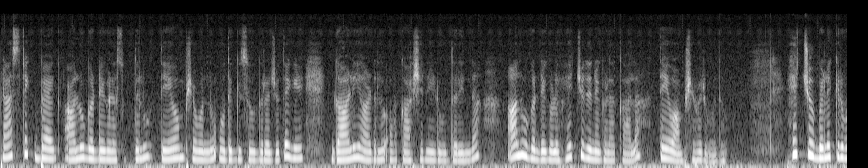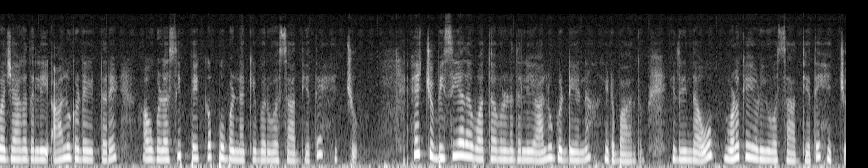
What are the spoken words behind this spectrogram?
ಪ್ಲಾಸ್ಟಿಕ್ ಬ್ಯಾಗ್ ಆಲೂಗಡ್ಡೆಗಳ ಸುತ್ತಲೂ ತೇವಾಂಶವನ್ನು ಒದಗಿಸುವುದರ ಜೊತೆಗೆ ಗಾಳಿ ಆಡಲು ಅವಕಾಶ ನೀಡುವುದರಿಂದ ಆಲೂಗಡ್ಡೆಗಳು ಹೆಚ್ಚು ದಿನಗಳ ಕಾಲ ತೇವಾಂಶವಿರುವುದು ಹೆಚ್ಚು ಬೆಳಕಿರುವ ಜಾಗದಲ್ಲಿ ಆಲೂಗಡ್ಡೆ ಇಟ್ಟರೆ ಅವುಗಳ ಸಿಪ್ಪೆ ಕಪ್ಪು ಬಣ್ಣಕ್ಕೆ ಬರುವ ಸಾಧ್ಯತೆ ಹೆಚ್ಚು. ಹೆಚ್ಚು ಬಿಸಿಯಾದ ವಾತಾವರಣದಲ್ಲಿ ಆಲೂಗಡ್ಡೆಯನ್ನು ಇಡಬಾರದು. ಇದರಿಂದ ಅವು ಮೊಳಕೆಯೊಡೆಯುವ ಸಾಧ್ಯತೆ ಹೆಚ್ಚು.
